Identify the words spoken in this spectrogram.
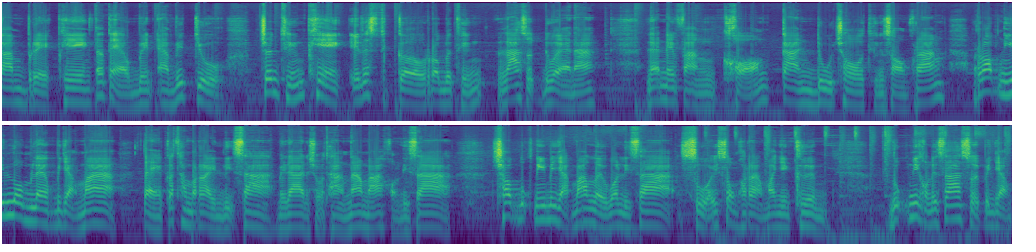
การเบรกเพลงตั้งแต่ When I'm With You จนถึงเพลง Elastic Girl รวมไปถึงล่าสุดด้วยนะ และในฝั่งของการดูโชว์ถึง 2 ครั้ง รอบนี้ลมแรงเป็นอย่างมาก แต่ก็ทำอะไรลิซ่าไม่ได้ในโชว์ทางหน้าม้าของลิซ่าชอบลุคนี้เป็นอย่างมากเลยว่าลิซ่าสวยทรงพลังมากยิ่งขึ้นลุคนี้ของลิซ่าสวยเป็นอย่าง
